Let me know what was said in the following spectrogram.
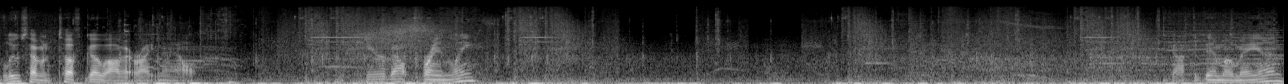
Blues having a tough go of it right now care about friendly. Got the demo man.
